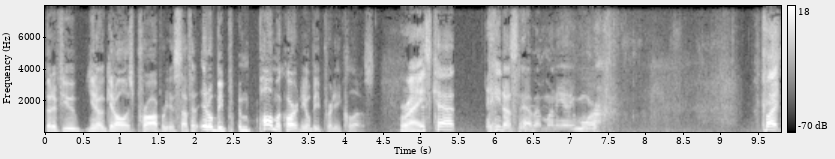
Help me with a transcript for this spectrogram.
But if you you know get all his property and stuff, it'll be Paul McCartney will be pretty close. Right. This cat, he doesn't have that money anymore. But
